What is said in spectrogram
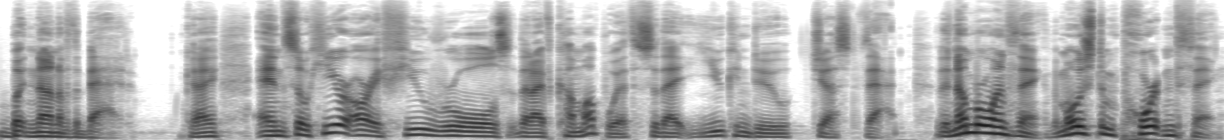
but none of the bad? Okay. And so here are a few rules that I've come up with so that you can do just that. The number one thing, the most important thing,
